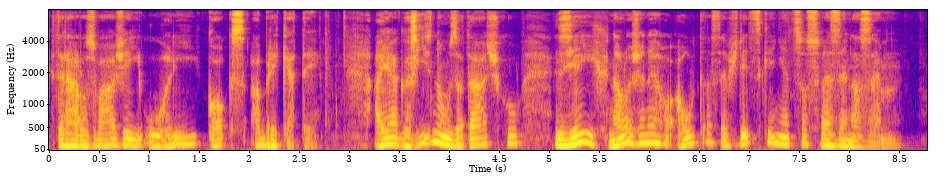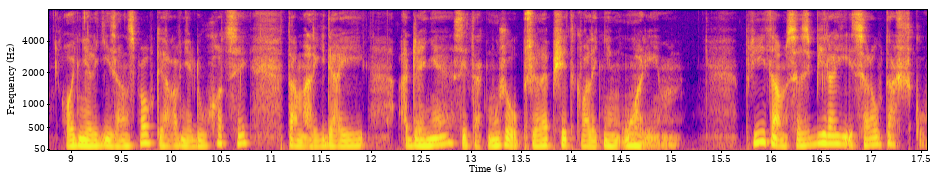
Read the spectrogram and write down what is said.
která rozvážejí uhlí, koks a brikety. A jak říznou zatáčku, z jejich naloženého auta se vždycky něco sveze na zem. Hodně lidí z Hanspauky, hlavně důchodci, tam hlídají a denně si tak můžou přilepšit kvalitním uhlím. Prý tam se sbírají i celou tašku.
